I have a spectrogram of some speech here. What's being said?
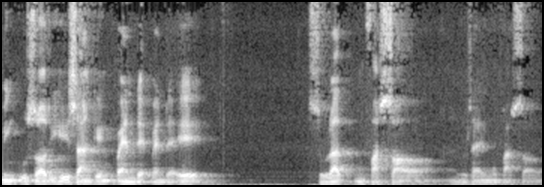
mingku sorihi saking pendek-pendeke surat mufassal. Saya mufassal.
